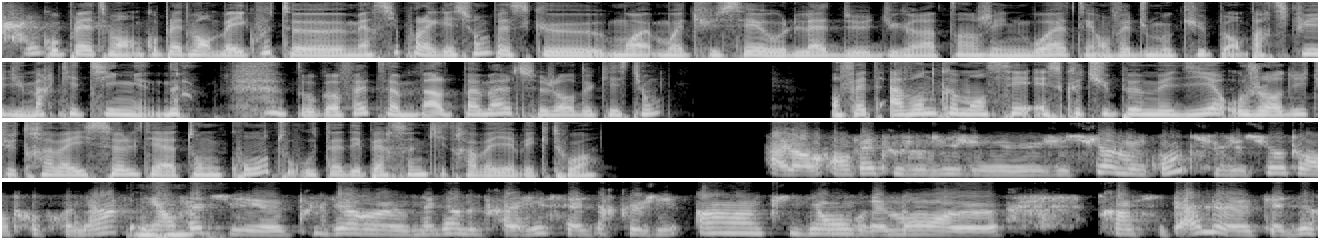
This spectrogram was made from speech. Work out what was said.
Complètement, complètement. Bah écoute, euh, merci pour la question parce que moi, moi, tu sais, au-delà du, du gratin, j'ai une boîte et en fait, je m'occupe en particulier du marketing. Donc en fait, ça me parle pas mal ce genre de questions. En fait, avant de commencer, est-ce que tu peux me dire aujourd'hui, tu travailles seul, tu es à ton compte ou tu as des personnes qui travaillent avec toi? Alors en fait aujourd'hui je, je, suis à mon compte, je suis auto-entrepreneur et en mhm. fait j'ai euh, plusieurs euh, manières de travailler, c'est-à-dire que j'ai un client vraiment euh, principal, c'est-à-dire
